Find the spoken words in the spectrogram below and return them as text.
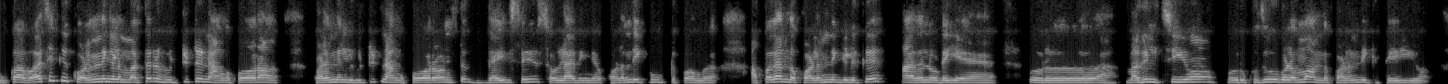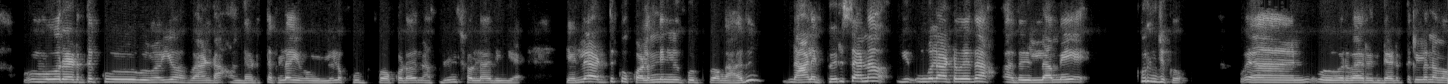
முக்காவாசிக்கு குழந்தைங்களை மாத்திரம் விட்டுட்டு நாங்க போறோம். குழந்தைங்களை விட்டுட்டு நாங்க போறோம்ட்டு தயவு செய்து சொல்லாதீங்க. குழந்தைய கூப்பிட்டு போங்க. அப்பதான் அந்த குழந்தைங்களுக்கு அதனுடைய ஒரு மகிழ்ச்சியும் ஒரு குதூகலமும் அந்த குழந்தைக்கு தெரியும். ஒரு இடத்துக்கு ஐயோ வேண்டாம். அந்த இடத்துக்குலாம் இவங்க எல்லாம் கூப்பிட்டு போகக்கூடாதுன்னு அப்படின்னு சொல்லாதீங்க. எல்லா இடத்துக்கும் குழந்தைங்களுக்கு கூப்பிட்டு போங்க. அது நாளைக்கு பெருசானா உங்களாட்டவே தான் அது எல்லாமே புரிஞ்சுக்கும். ஒரு வேற இந்த இடத்துக்குள்ள நம்ம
